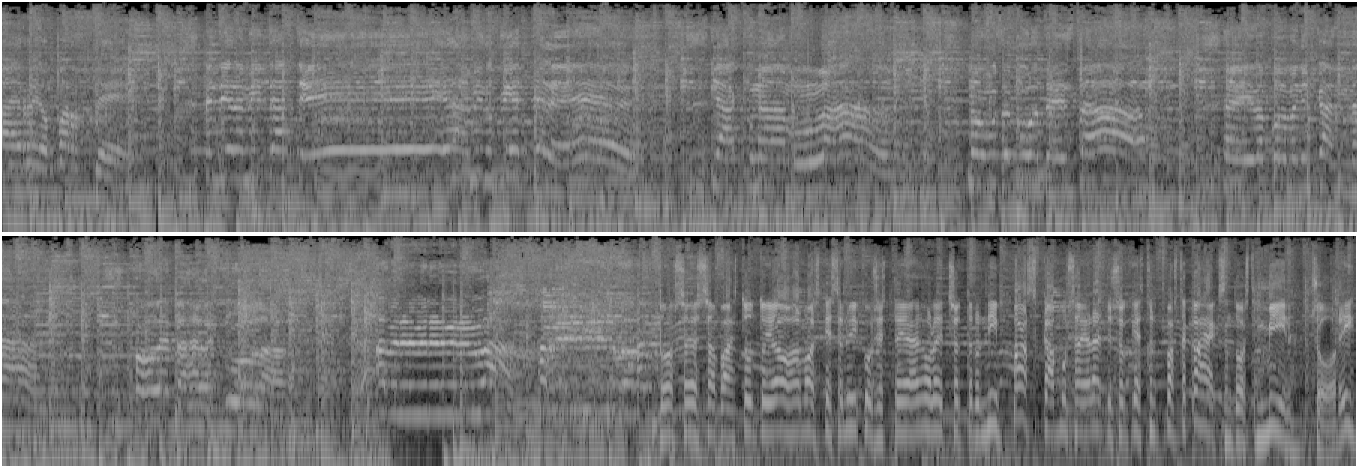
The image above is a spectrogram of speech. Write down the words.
aereo parte En tiedä mitä tee Minut viettelee Ja kun aamulla Tuossa jossain vaiheessa tuntui, että ohjelma olisi kestänyt ikuisesti ja olet soittanut niin paskaa musaa ja lähetys on kestänyt vasta 18 min. Sorry.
